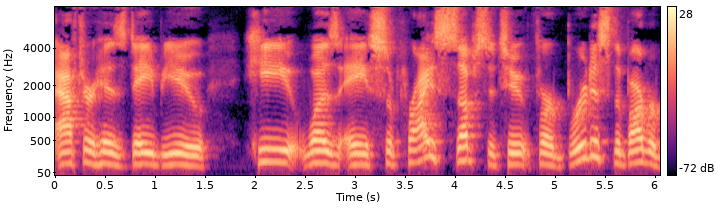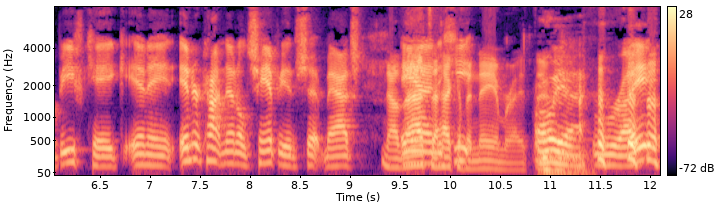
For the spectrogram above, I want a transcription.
after his debut, he was a surprise substitute for Brutus the Barber Beefcake in a Intercontinental Championship match Now that's a heck he- of a name, right? there. Oh, yeah. right?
